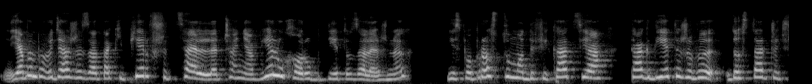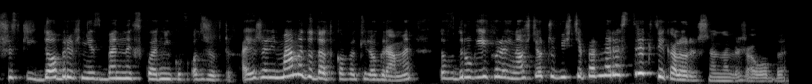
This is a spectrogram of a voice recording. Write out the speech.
ja bym powiedziała, że za taki pierwszy cel leczenia wielu chorób dietozależnych jest po prostu modyfikacja tak diety, żeby dostarczyć wszystkich dobrych, niezbędnych składników odżywczych. A jeżeli mamy dodatkowe kilogramy, to w drugiej kolejności oczywiście pewne restrykcje kaloryczne należałoby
